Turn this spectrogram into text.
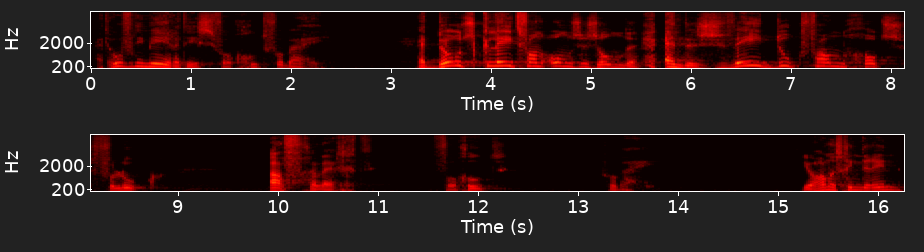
Het hoeft niet meer, het is voor goed voorbij. Het doodskleed van onze zonde en de zweetdoek van Gods vloek. Afgelegd, voor goed voorbij. Johannes ging erin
